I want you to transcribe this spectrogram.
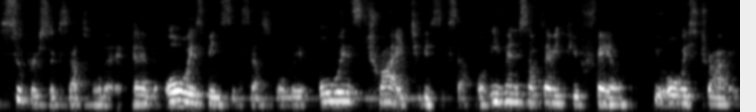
super successful. They have always been successful. They always try to be successful. Even sometimes if you fail, you always try.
